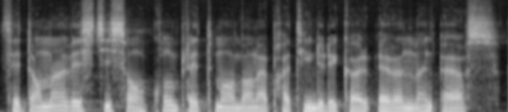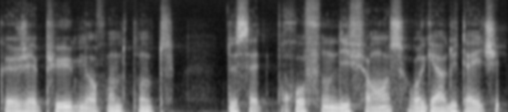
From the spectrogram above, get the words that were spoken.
C'est en m'investissant complètement dans la pratique de l'école Evanman Earth que j'ai pu me rendre compte de cette profonde différence au regard du Tai Chi.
